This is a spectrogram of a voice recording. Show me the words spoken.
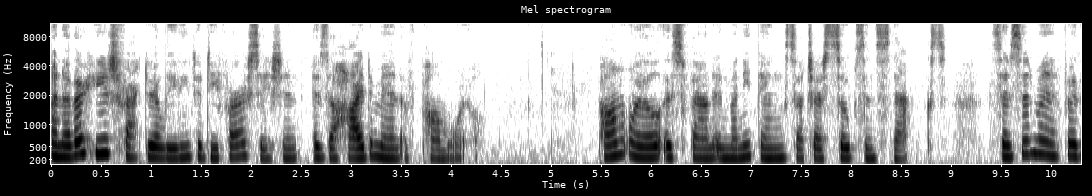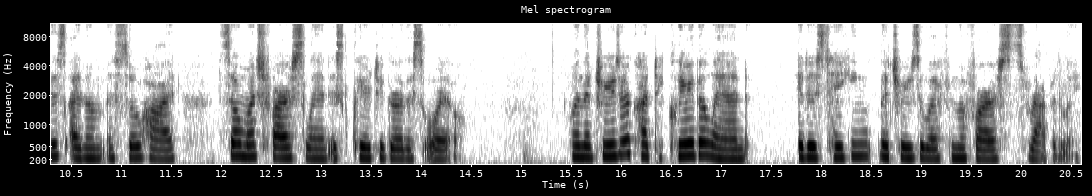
Another huge factor leading to deforestation is the high demand of palm oil. Palm oil is found in many things such as soaps and snacks. Since the demand for this item is so high, so much forest land is cleared to grow this oil. When the trees are cut to clear the land, it is taking the trees away from the forests rapidly.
